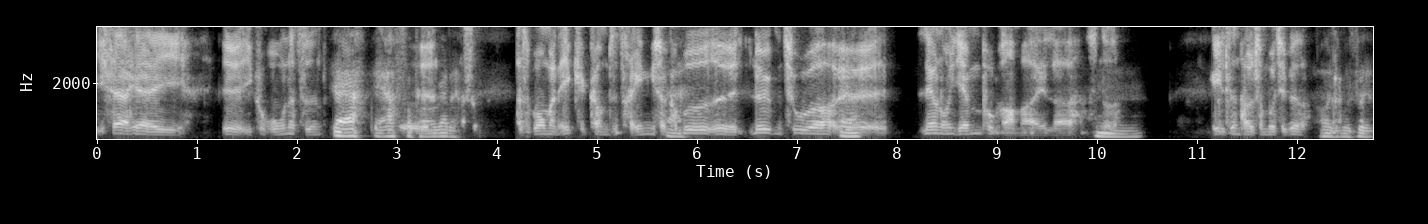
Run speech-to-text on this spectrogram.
især her i, øh, i coronatiden. ja, ja, for Øh, det. altså, altså, hvor man ikke kan komme til træning, så Ja. komme ud, øh, løbe en tur, Ja. øh, lave nogle hjemmeprogrammer, eller sådan noget. Mm. Hele tiden holde sig motiveret. Hold da motiveret.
